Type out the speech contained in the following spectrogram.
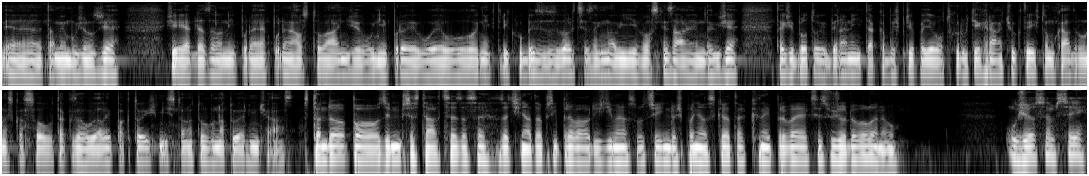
je, tam je možnost, že, že Jarda Zelený půjde, půjde na hostování, že u něj projevují některé kluby z velice zajímavý vlastně zájem, takže, takže bylo to vybírané tak, aby v případě odchodu těch hráčů, kteří v tom kádru dneska jsou, tak zaujali pak to jejich místo na tu, na tu herní část. Stando, po zimní přestávce zase začíná ta příprava, odjíždíme na soustředění do Španělska, tak nejprve jak jsi užil dovolenou? Užil jsem si,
